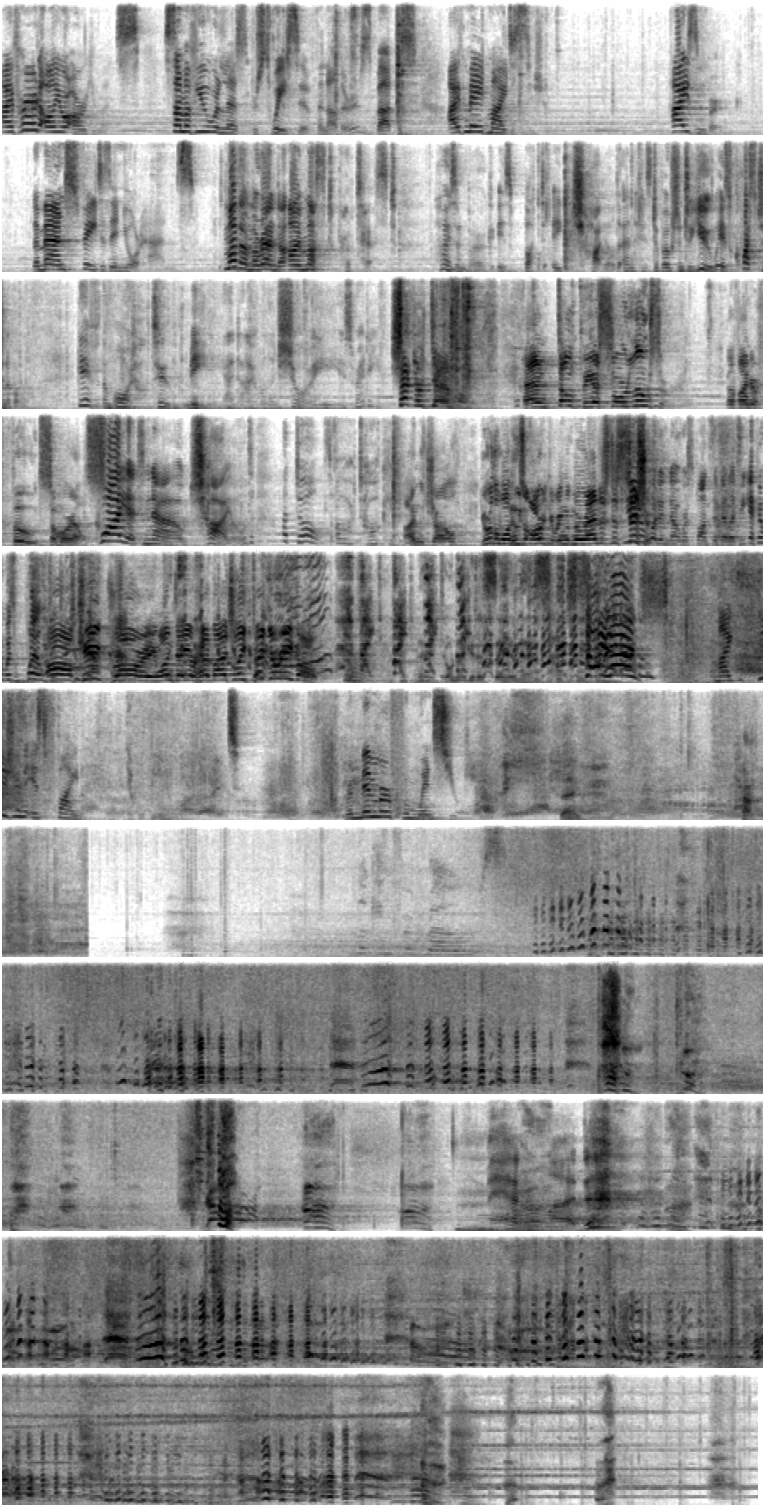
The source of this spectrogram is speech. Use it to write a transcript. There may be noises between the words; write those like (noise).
I've heard all your arguments. Some of you were less persuasive than others, but I've made my decision. Heisenberg, the man's fate is in your hands. Mother Miranda, I must protest. Heisenberg is but a child, and his devotion to you is questionable. Give the mortal to me, and I will ensure he is ready. Shut your damn hole! And don't be a sore loser! Go find your food somewhere else. Quiet now, child. Adults are talking. I'm the child. You're the one who's arguing with Miranda's decision. You wouldn't know responsibility if it was welded Oh, to keep that- growing! One day your head might actually fit your ego! Fight, fight, Hey, fight! don't I get a say in this? Silence! My decision is final. There will be no argument. Remember from whence you came. Thank you. Looking for Rose? Man blood.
